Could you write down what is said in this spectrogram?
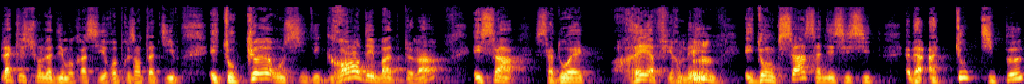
La question de la démocratie représentative est au cœur aussi des grands débats de demain. Et ça, ça doit être réaffirmé. Et donc ça, ça nécessite eh un tout petit peu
